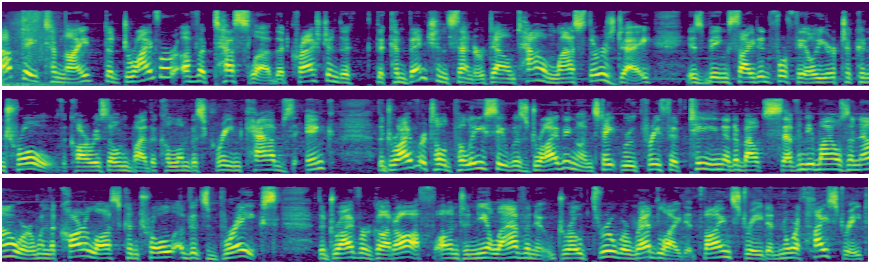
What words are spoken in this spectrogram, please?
update tonight the driver of a Tesla that crashed into the convention center downtown last Thursday is being cited for failure to control. The car is owned by the Columbus Green Cabs, Inc. The driver told police he was driving on State Route 315 at about 70 miles an hour when the car lost control of its brakes. The driver got off onto Neil Avenue, drove through a red light at Vine Street and North High Street,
